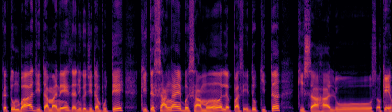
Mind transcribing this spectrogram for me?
Ketumbar, jintan manis dan juga jintan putih. Kita sangai bersama Lepas itu kita kisar halus. Okey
